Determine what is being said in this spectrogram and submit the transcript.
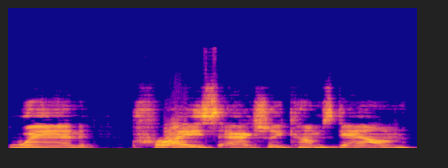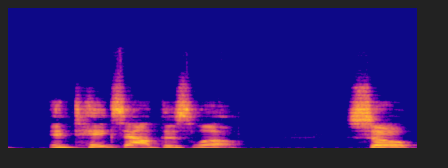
when price actually comes down and takes out this low. So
